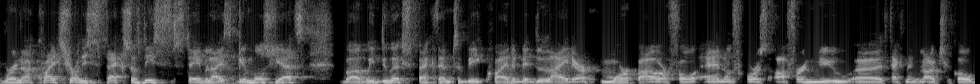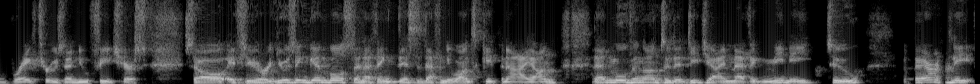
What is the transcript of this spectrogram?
We're not quite sure on the specs of these stabilized gimbals yet yet, but we do expect them to be quite a bit lighter, more powerful, and of course offer new uh, technological breakthroughs and new features. So if you're using gimbals, then I think this is definitely one to keep an eye on. Then moving on to the DJI Mavic Mini 2, apparently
